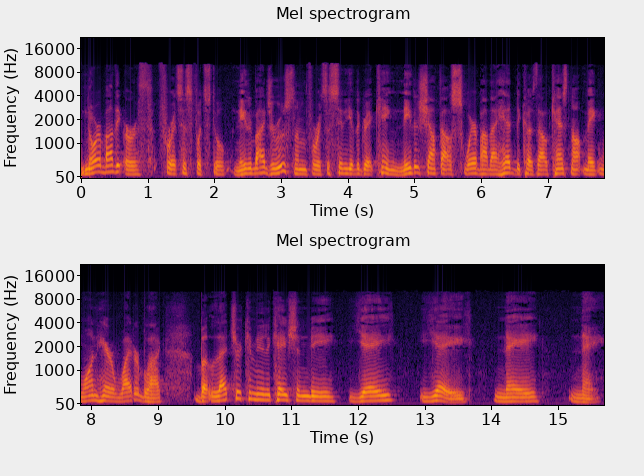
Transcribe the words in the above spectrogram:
Nor by the earth, for it's his footstool, neither by Jerusalem, for it's the city of the great king. Neither shalt thou swear by thy head, because thou canst not make one hair white or black. But let your communication be yea, yea, nay, nay.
